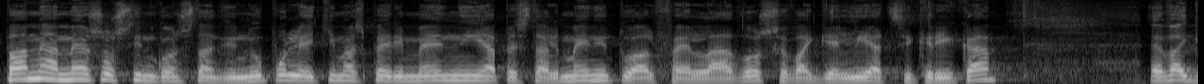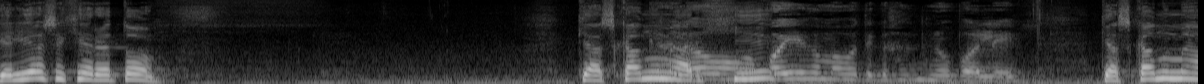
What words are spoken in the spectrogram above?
Πάμε αμέσως στην Κωνσταντινούπολη. Εκεί μας περιμένει η απεσταλμένη του Αλφα Ελλάδος, Ευαγγελία Τσικρίκα. Ευαγγελία, σε χαιρετώ. Και ας κάνουμε Καλό αρχή. απόγευμα από την Κωνσταντινούπολη. Και ας κάνουμε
